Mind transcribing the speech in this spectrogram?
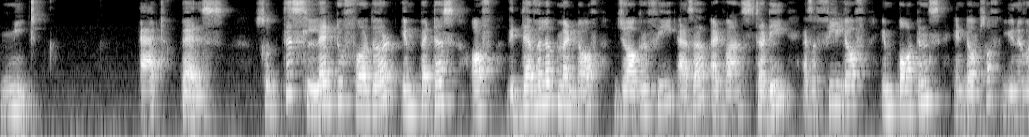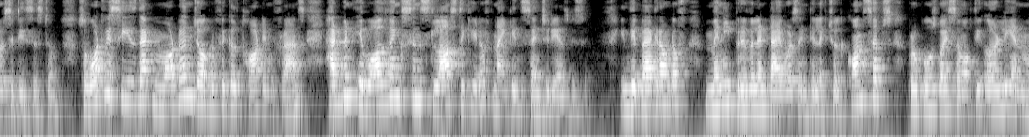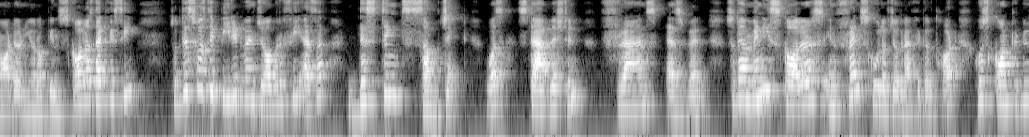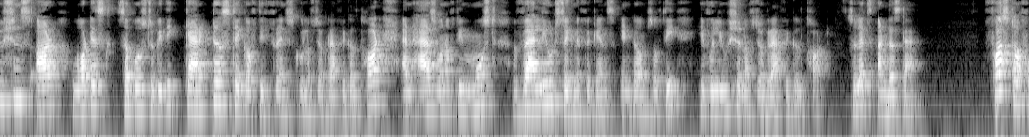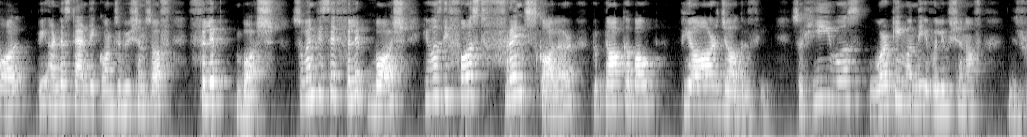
meet at Paris so this led to further impetus of the development of geography as a advanced study, as a field of importance in terms of university system. So what we see is that modern geographical thought in France had been evolving since last decade of 19th century as we say in the background of many prevalent diverse intellectual concepts proposed by some of the early and modern European scholars that we see. So this was the period when geography as a distinct subject was established in France as well. So there are many scholars in French school of geographical thought whose contributions are what is supposed to be the characteristic of the French school of geographical thought and has one of the most valued significance in terms of the evolution of geographical thought. So let's understand. First of all, we understand the contributions of Philip Buache. So when we say Philip Buache, he was the first French scholar to talk about pure geography. So he was working on the evolution of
